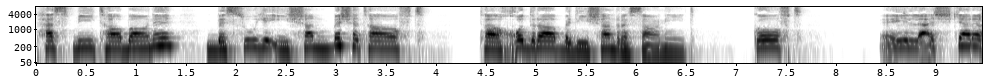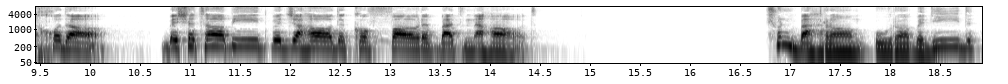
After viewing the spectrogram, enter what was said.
پس بیتابانه به سوی ایشان بشتافت تا خود را به دیشان رسانید. گفت ای لشکر خدا بشتابید به جهاد کفار بدنهاد. چون بهرام او را بدید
